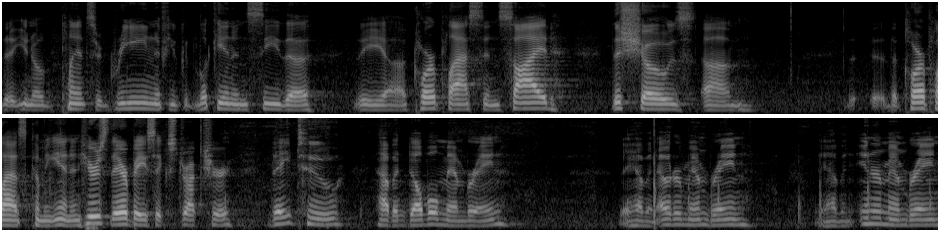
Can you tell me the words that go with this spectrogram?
the, you know, plants are green, if you could look in and see the, the uh, chloroplasts inside, this shows um, the, the chloroplasts coming in. And here's their basic structure. They too have a double membrane. They have an outer membrane, they have an inner membrane.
